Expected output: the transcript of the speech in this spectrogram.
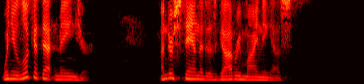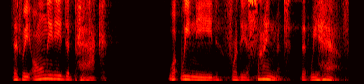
When you look at that manger, understand that it is God reminding us that we only need to pack what we need for the assignment that we have.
